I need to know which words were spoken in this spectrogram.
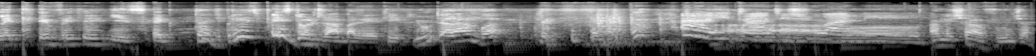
like everything is. Like, please, please don't rubber the cake. You taramba. Surely. Ah, no. Ameshavunja.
